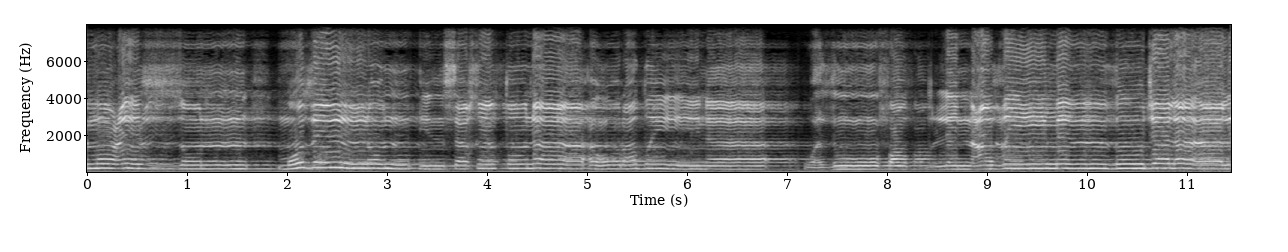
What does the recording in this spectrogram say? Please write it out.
معز مذل إن سخطنا أو رضينا. وذو فضل عظيم ذو جلال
